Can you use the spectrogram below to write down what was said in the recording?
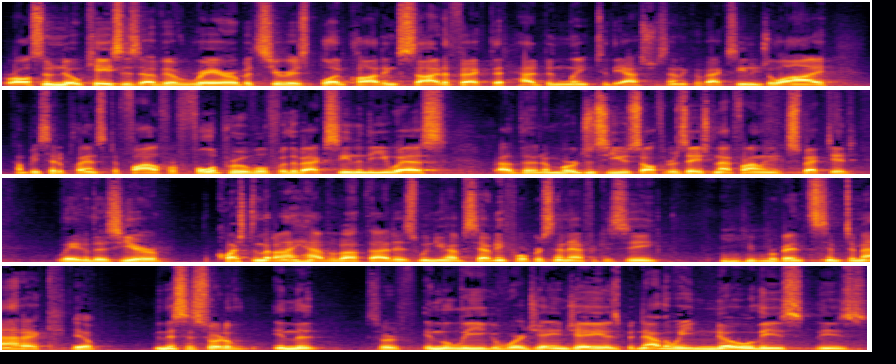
There were also no cases of a rare but serious blood clotting side effect that had been linked to the AstraZeneca vaccine. In July, the company said it plans to file for full approval for the vaccine in the U.S. rather than emergency use authorization. That filing expected later this year. The question that I have about that is when you have 74% efficacy to mm-hmm. prevent symptomatic, Yep. and this is sort of in the sort of in the league of where J and J is. But now that we know these these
